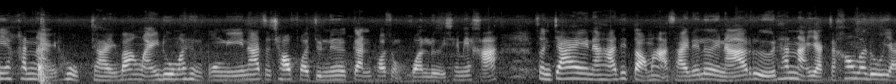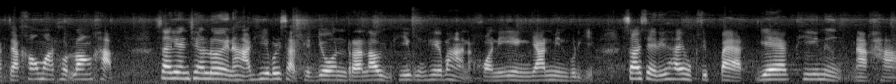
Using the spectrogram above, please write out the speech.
มีคันไหนถูกใจบ้างไหมดูมาถึงตรงนี้น่าจะชอบ Fortuner กันพอสมควรเลยใช่ไหมคะ สนใจนะคะ ติดต่อมาหาซายได้เลยนะ หรือท่านไหนอยากจะเข้ามาดูอยากจะเข้ามาทดลองขับ สายเรียนเชิญเลยนะคะ ที่บริษัทเพชรยนต์ร้านเราอยู่ที่กรุงเทพมหานครนี่เองย่านมินบุรีซอยเสรีไทย 68 แยกที่ 1 นะคะ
